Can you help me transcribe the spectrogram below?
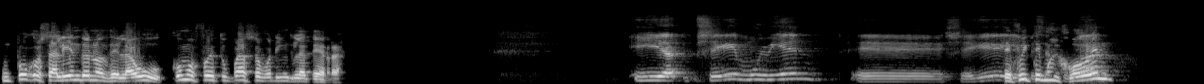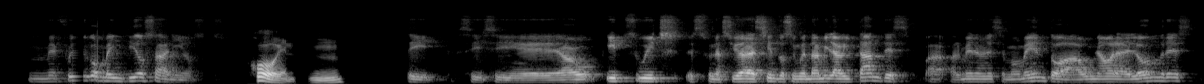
un poco saliéndonos de la U, ¿cómo fue tu paso por Inglaterra? Y eh, llegué muy bien. Eh, llegué ¿Te fuiste muy joven? Me fui con 22 años. Joven. Mm. Sí, sí, sí. Eh, Ipswich es una ciudad de 150.000 habitantes, al menos en ese momento, a una hora de Londres.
